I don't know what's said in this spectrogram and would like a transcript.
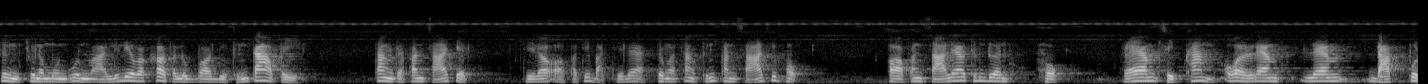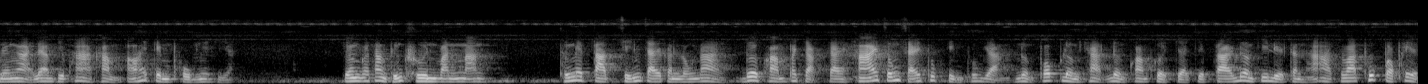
ซึ่งชุลมุนวุ่นวายหรือเรียกว่าเข้าตะลุมบอลอยู่ถึงเก้าปี ตั้งแต่พรรษาเจ็ดที่เราออกปฏิบัติทีแรกจนกระทั่งถึงพรรษาสิบหกออกพรรษาแล้วถึงเดือนหกแรมสิบค่ำโอ้แรมแรมดับพูดง่ายๆแรมสิบห้าค่ำเอาให้เต็มภูมินี่เสียจนกระทั่งถึงคืนวันนั้น ถึงได้ตัดสินใจกันลงได้ ด้วยความประจักษ์ใจหายสงสัยทุกสิ่งทุกอย่าง เรื่องพบเรื่องชาติเรื่องความเกิดแก่เจ็บตายเรื่องกิเลสตัณหาอาสวะทุกประเภท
